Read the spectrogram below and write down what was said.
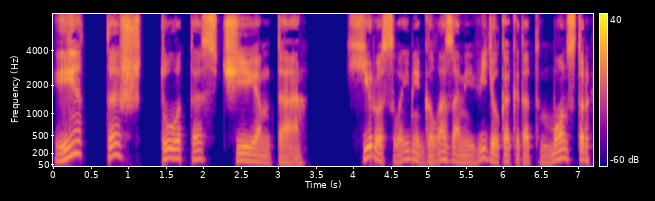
Это что-то с чем-то. Хиро своими глазами видел, как этот монстр,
